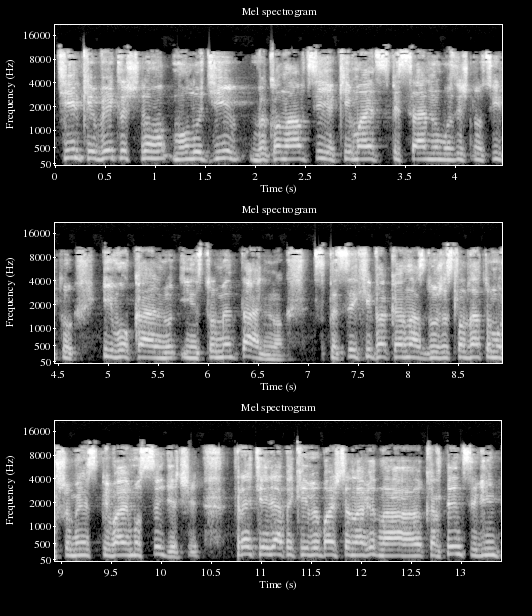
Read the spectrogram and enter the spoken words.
тільки виключно молоді виконавці, які мають спеціальну музичну освіту і вокальну, і інструментальну. Специфіка нас дуже складна, тому що ми співаємо сидячи. Третій ряд, який ви бачите на, на картинці, він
